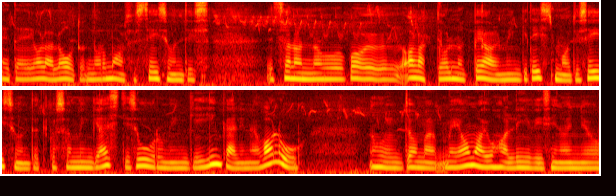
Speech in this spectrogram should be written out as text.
et ei ole loodud normaalses seisundis, et seal on nagu alati olnud peal mingi teistmoodi seisund, et kas on mingi hästi suur mingi hingeline valu, no toome meie oma Juhan Liivi siin on ju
